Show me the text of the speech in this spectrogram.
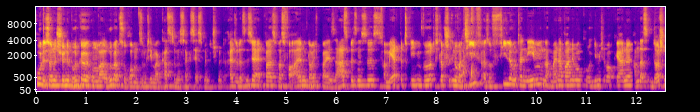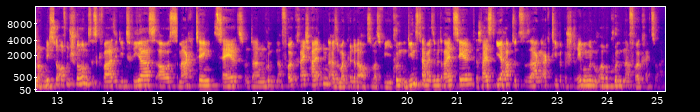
Gut, ist so eine schöne Brücke, um mal rüber zu robben zum Thema Customer Success Management. Also das ist ja etwas, was vor allem, glaube ich, bei SaaS-Businesses vermehrt betrieben wird. Ich glaube schon innovativ. Also viele Unternehmen, nach meiner Wahrnehmung, korrigiere mich aber auch gerne, haben das in Deutschland noch nicht so auf dem Schirm. Es ist quasi die Trias aus Marketing, Sales und dann Kunden erfolgreich halten. Also man könnte da auch sowas wie Kundendienst teilweise mit reinzählen. Das heißt, ihr habt sozusagen aktive Bestrebungen, um eure Kunden erfolgreich zu halten.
